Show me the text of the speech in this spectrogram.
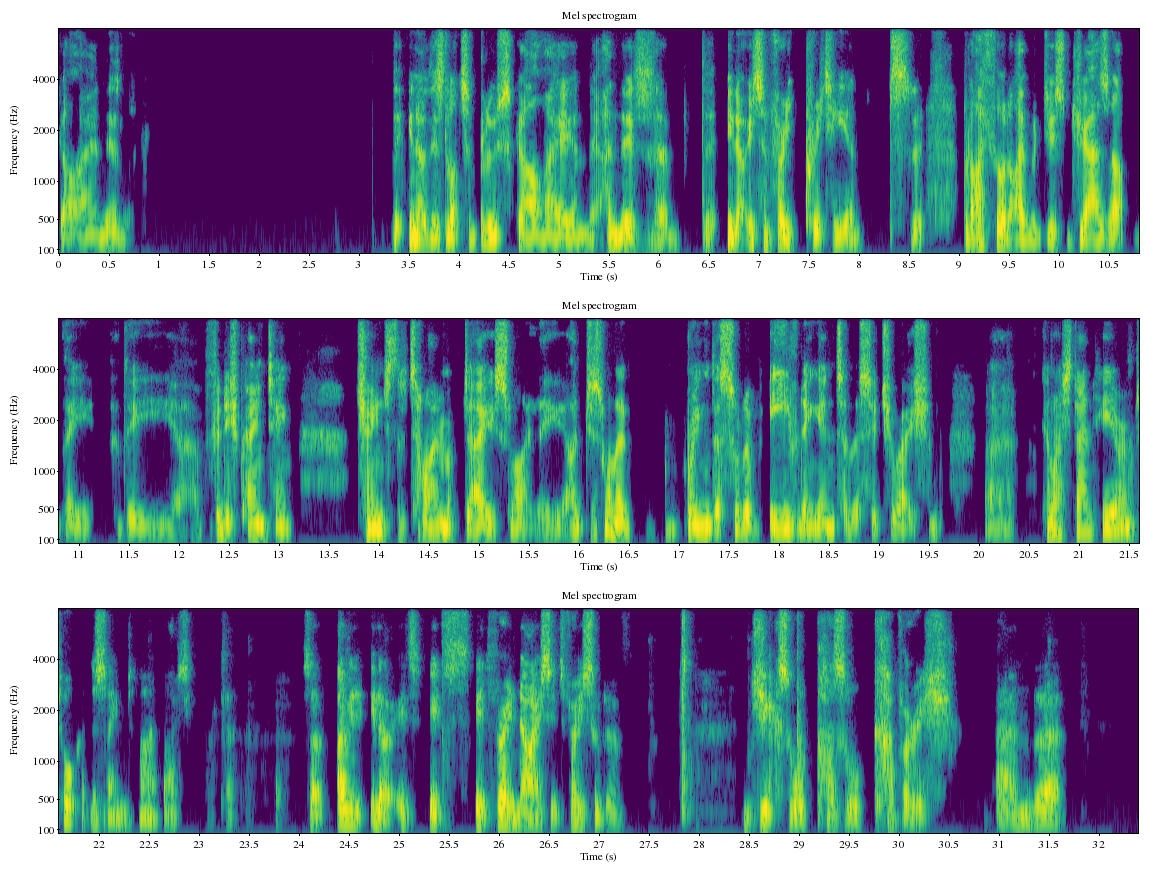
sky and there's you know there's lots of blue sky and and there's um, the, you know it's a very pretty and but I thought I would just jazz up the the uh, finished painting, change the time of day slightly. I just want to bring the sort of evening into the situation. Uh, can I stand here and talk at the same time? I see. So I mean, you know, it's it's it's very nice. It's very sort of jigsaw puzzle coverish, and uh,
